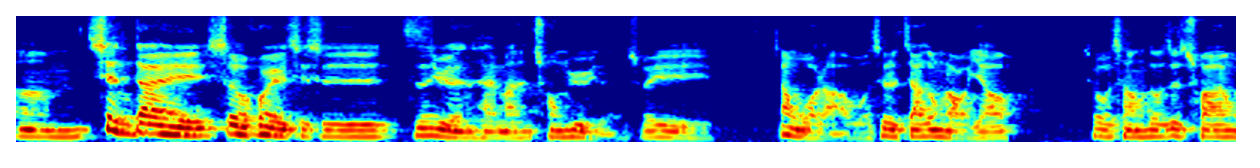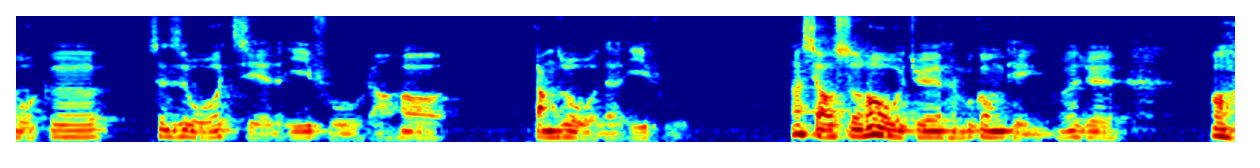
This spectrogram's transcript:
嗯，现代社会其实资源还蛮充裕的，所以像我啦，我是家中老幺，所以我常常都是穿我哥甚至我姐的衣服，然后当做我的衣服。那小时候我觉得很不公平，我就觉得哦，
